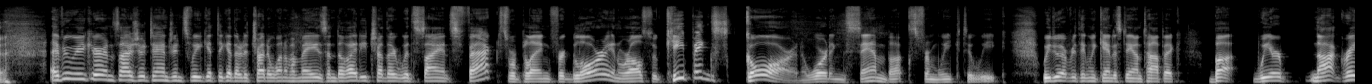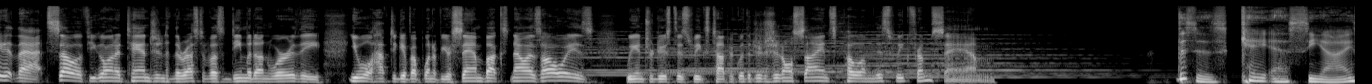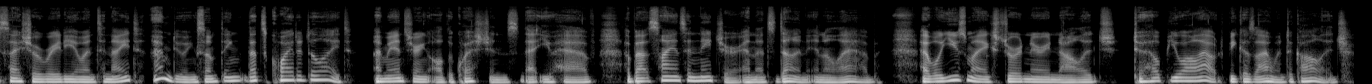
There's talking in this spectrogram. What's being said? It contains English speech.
Every week here on SciShow Tangents, we get together to try to one of amaze and delight each other with science facts. We're playing for glory, and we're also keeping score and awarding Sam Bucks from week to week. We do everything we can to stay on topic, but we're not great at that. So if you go on a tangent and the rest of us deem it unworthy, you will have to give up one of your Sam Bucks. Now, as always, we introduce this week's topic with a traditional science poem this week from Sam. This is KSCI SciShow Radio, and tonight I'm doing something that's quite a delight. I'm answering all the questions that you have about science and nature, and that's done in a lab. I will use my extraordinary knowledge to help you all out because I went to college.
